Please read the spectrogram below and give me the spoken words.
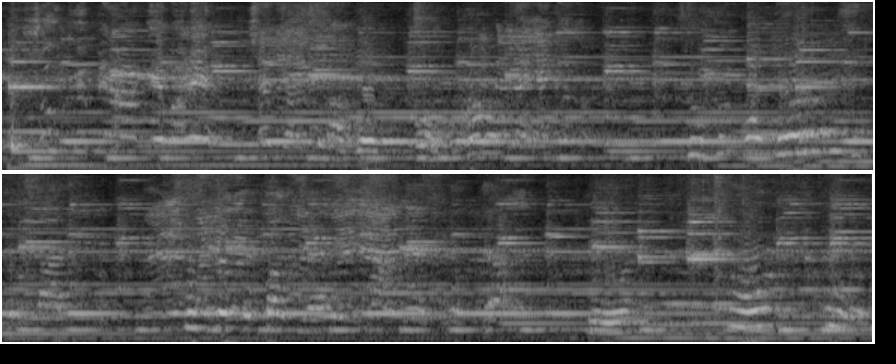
suki mirake balik sejati. Cukup mundur situ sari, cukup kembang ya, pakai sedak, tur, tur, tur.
